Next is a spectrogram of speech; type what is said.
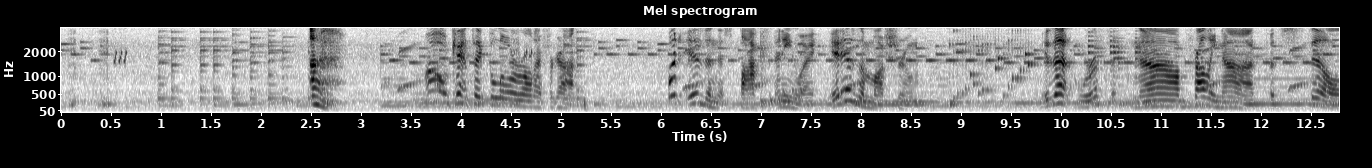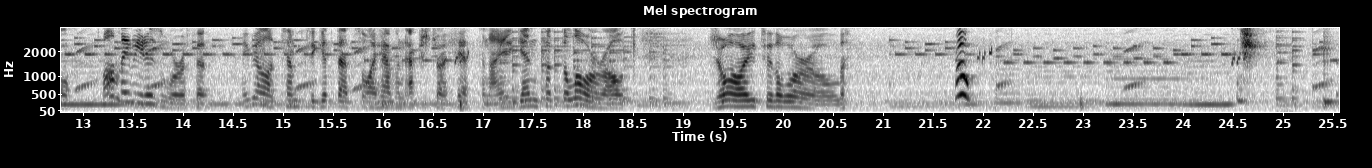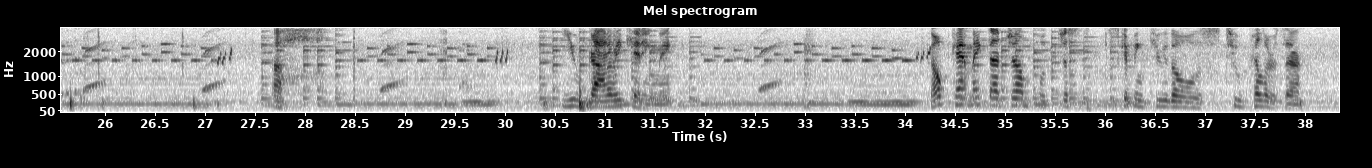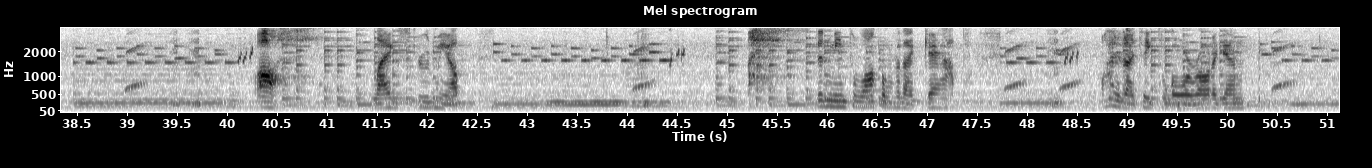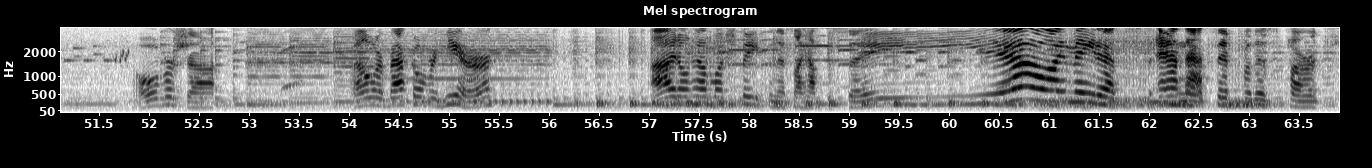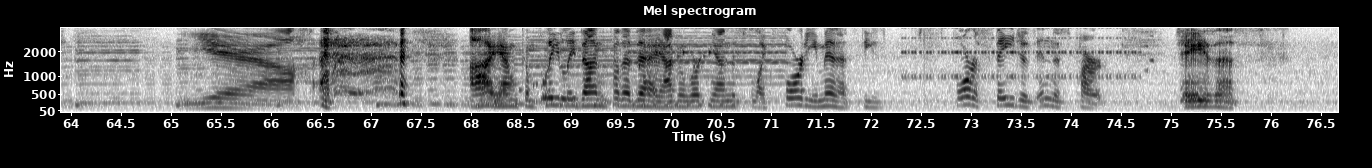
Oh, can't take the lower road, I forgot. What is in this box anyway? It is a mushroom. Is that worth it? No, probably not, but still. Well, maybe it is worth it. Maybe I'll attempt to get that so I have an extra hit. And I again took the lower route. Joy to the world. Woo! Ugh. You've got to be kidding me. Nope, can't make that jump with just skipping through those two pillars there. Ah, oh, lag screwed me up. Didn't mean to walk over that gap. Why did I take the lower road again? Overshot. Well, we're back over here. I don't have much faith in this, I have to say. Yeah, I made it! And that's it for this part. Yeah. I am completely done for the day. I've been working on this for like 40 minutes. These four stages in this part. Jesus.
